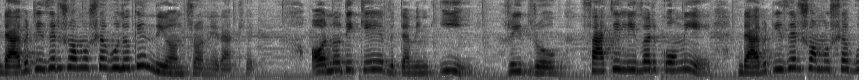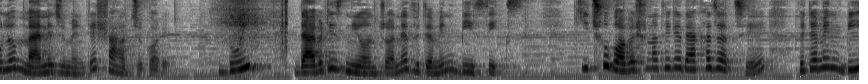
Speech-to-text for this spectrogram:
ডায়াবেটিসের সমস্যাগুলোকে নিয়ন্ত্রণে রাখে। অন্যদিকে ভিটামিন ই হৃদরোগ ফ্যাটি লিভার কমিয়ে ডায়াবেটিসের সমস্যাগুলো ম্যানেজমেন্টে সাহায্য করে। দুই, ডায়াবেটিস নিয়ন্ত্রণে ভিটামিন বি সিক্স কিছু গবেষণা থেকে দেখা যাচ্ছে, vitamin B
